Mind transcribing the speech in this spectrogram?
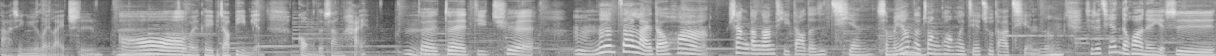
大型鱼类来吃哦，就会可以比较避免汞的伤害。嗯，对对，的确。嗯，那再来的话。像刚刚提到的是铅，什么样的状况会接触到铅呢？其实铅的话呢，也是。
